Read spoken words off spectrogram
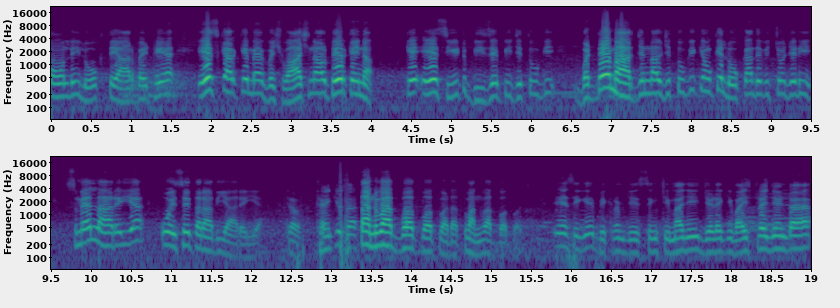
ਪਾਉਣ ਲਈ ਲੋਕ ਤਿਆਰ ਬੈਠੇ ਆ। ਇਸ ਕਰਕੇ ਮੈਂ ਵਿਸ਼ਵਾਸ ਨਾਲ ਫੇਰ ਕਹਿਣਾ ਕਿ ਇਹ ਸੀਟ ਬੀਜੇਪੀ ਜਿੱਤੂਗੀ ਵੱਡੇ ਮਾਰਜਨ ਨਾਲ ਜਿੱਤੂਗੀ ਕਿਉਂਕਿ ਲੋਕਾਂ ਦੇ ਵਿੱਚੋਂ ਜਿਹੜੀ ਸਮੈਲ ਆ ਰਹੀ ਹੈ ਉਹ ਇਸੇ ਤਰ੍ਹਾਂ ਦੀ ਆ ਰਹੀ ਹੈ ਚਲੋ ਥੈਂਕ ਯੂ ਸਰ ਧੰਨਵਾਦ ਬਹੁਤ ਬਹੁਤ ਤੁਹਾਡਾ ਧੰਨਵਾਦ ਬਹੁਤ ਬਹੁਤ। ਇਹ ਸੀਗੇ ਵਿਕਰਮਜੀਤ ਸਿੰਘ ਚੀਮਾ ਜੀ ਜਿਹੜੇ ਕਿ ਵਾਈਸ ਪ੍ਰੈਜ਼ੀਡੈਂਟ ਹੈ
